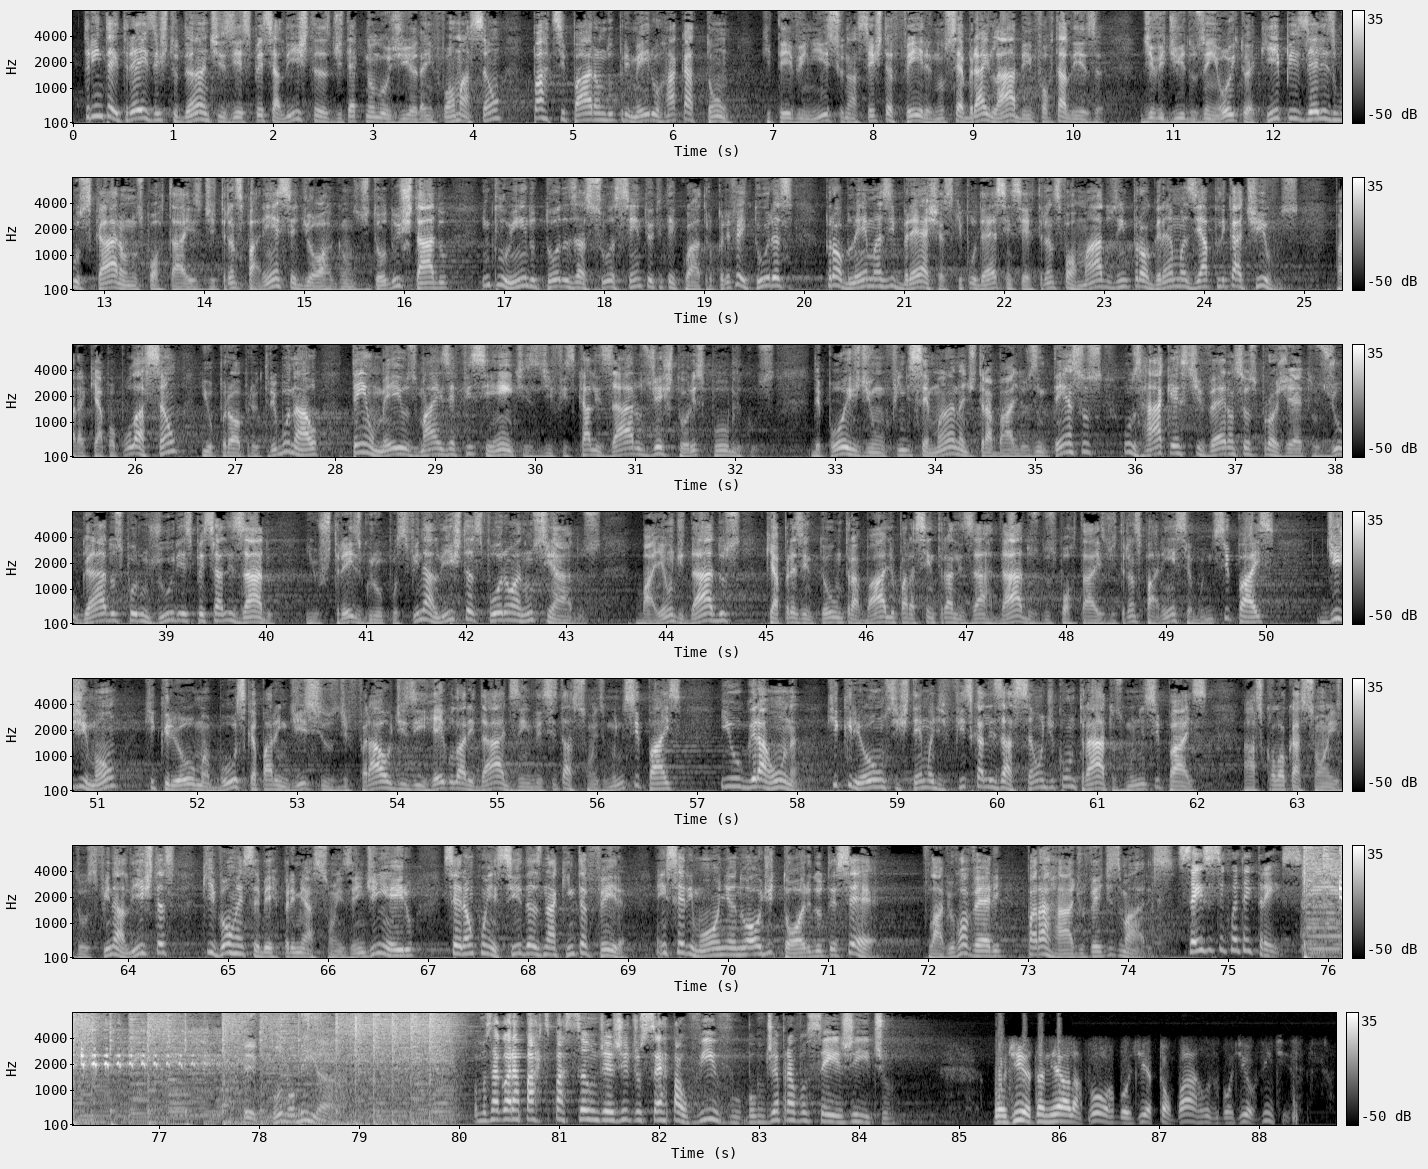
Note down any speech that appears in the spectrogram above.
33 estudantes e especialistas de tecnologia da informação participaram do primeiro hackathon, que teve início na sexta-feira no Sebrae Lab em Fortaleza. Divididos em oito equipes, eles buscaram nos portais de transparência de órgãos de todo o estado incluindo todas as suas 184 prefeituras, problemas e brechas que pudessem ser transformados em programas e aplicativos, para que a população e o próprio tribunal tenham meios mais eficientes de fiscalizar os gestores públicos. Depois de um fim de semana de trabalhos intensos, os hackers tiveram seus projetos julgados por um júri especializado e os três grupos finalistas foram anunciados. Baião de Dados, que apresentou um trabalho para centralizar dados dos portais de transparência municipais, Digimon, que criou uma busca para indícios de fraudes e irregularidades em licitações municipais, e o Graúna, que criou um sistema de fiscalização de contratos municipais. As colocações dos finalistas, que vão receber premiações em dinheiro, serão conhecidas na quinta-feira, em cerimônia no auditório do TCE. Flávio Roveri, para a Rádio Verdes Mares. 6h53. Economia. Vamos agora à participação de Egídio Serpa ao vivo. Bom dia para você, Egídio. Bom dia, Daniel Lavor. Bom dia, Tom Barros. Bom dia, ouvintes.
